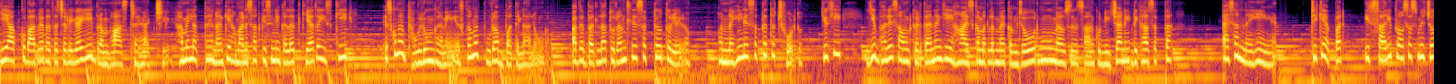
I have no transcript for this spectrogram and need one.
ये आपको बाद में पता चलेगा, ये ब्रह्मास्त्र है एक्चुअली हमें लगता है ना कि हमारे साथ किसी ने गलत किया तो इसकी, इसको मैं भूलूँगा नहीं, इसका मैं पूरा बदला लूँगा। अगर बदला तुरंत ले सकते हो तो ले लो। और नहीं ले सकते तो छोड़ दो। क्योंकि ये भले साउंड करता है ना कि हाँ इसका मतलब मैं कमज़ोर हूँ, मैं उस इंसान को नीचा नहीं दिखा सकता। ऐसा नहीं है, ठीक है? पर इस सारी प्रोसेस में जो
